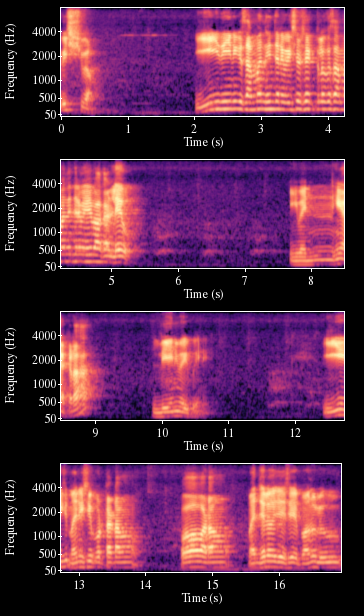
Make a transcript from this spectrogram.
విశ్వం. ఈ దీనికి సంబంధించిన విశ్వశక్తులకు సంబంధించినవి ఏవి అక్కడ లేవు. ఇవన్నీ అక్కడ లేనివైపోయినాయి. ఈ మనిషి పుట్టడం పోవడం మధ్యలో చేసే పనులు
